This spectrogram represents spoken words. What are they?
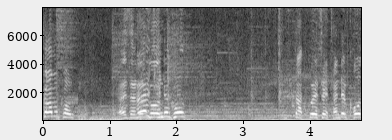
সব খোল। এই স্যান্ডেল খোল। স্যান্ডেল খোল। উস্তাদ কয়েছে স্যান্ডেল খোল।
